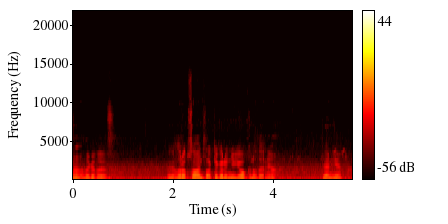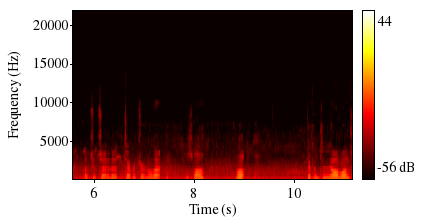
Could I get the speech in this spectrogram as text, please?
Oh, look at this. They got lit up signs like they got in New York and all that now. Down here. That should show the temperature and all that as well. Oh, different to the old ones.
